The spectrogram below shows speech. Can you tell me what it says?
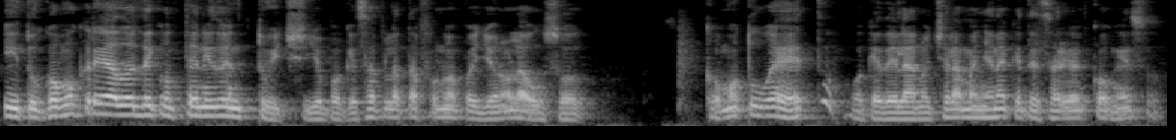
y, tú como creador de contenido en Twitch, yo porque esa plataforma pues yo no la uso, ¿cómo tú ves esto? Porque de la noche a la mañana que te salgan con eso.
